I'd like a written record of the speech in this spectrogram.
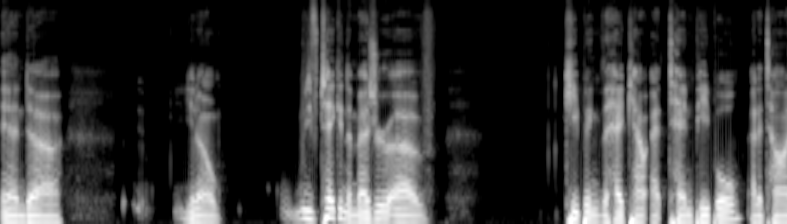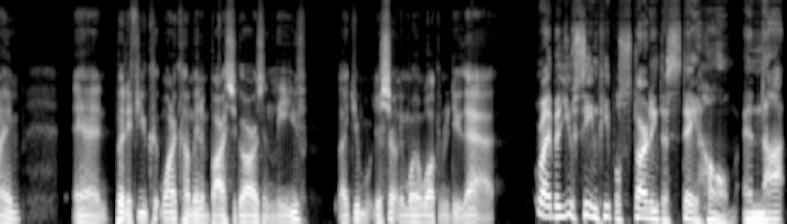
And uh you know we've taken the measure of keeping the head count at 10 people at a time and but if you want to come in and buy cigars and leave like you're you're certainly more than welcome to do that Right, but you've seen people starting to stay home and not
